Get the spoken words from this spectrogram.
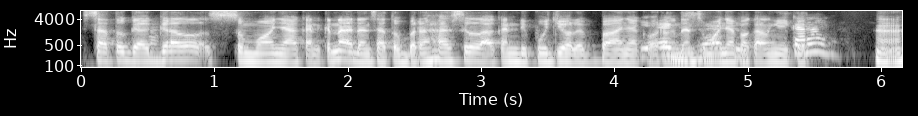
satu gagal semuanya akan kena dan satu berhasil akan dipuji oleh banyak Yeah, orang dan semuanya exactly. bakal ngikut. Sekarang Hah.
